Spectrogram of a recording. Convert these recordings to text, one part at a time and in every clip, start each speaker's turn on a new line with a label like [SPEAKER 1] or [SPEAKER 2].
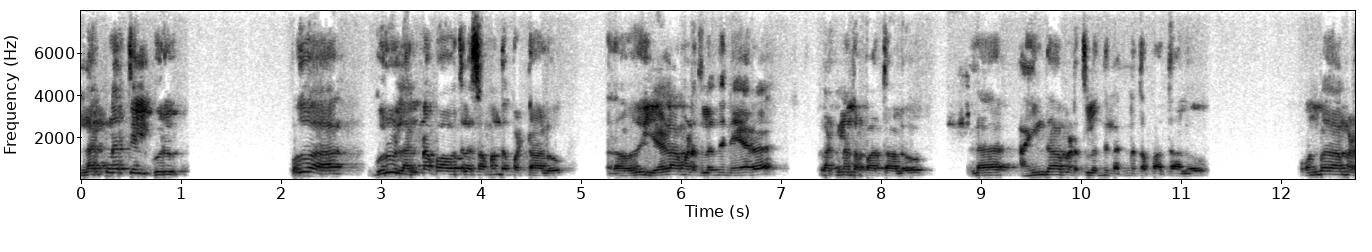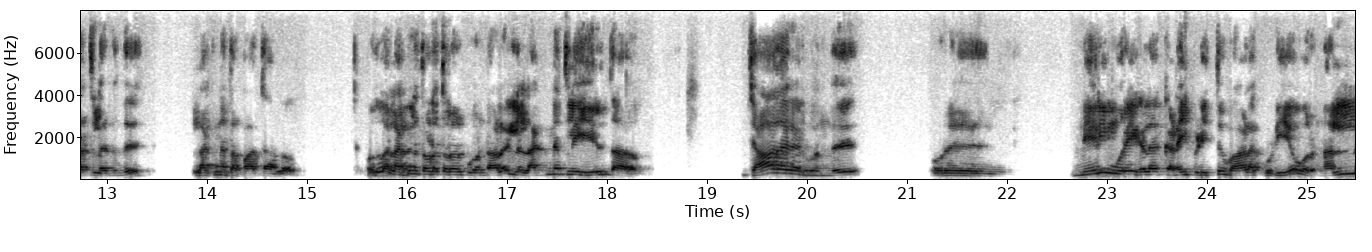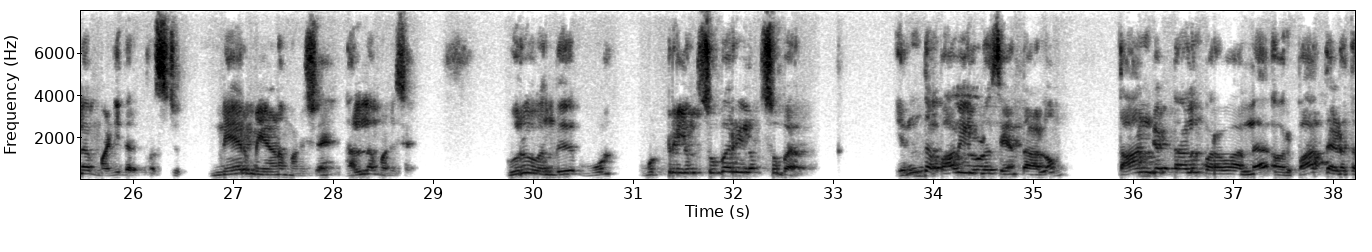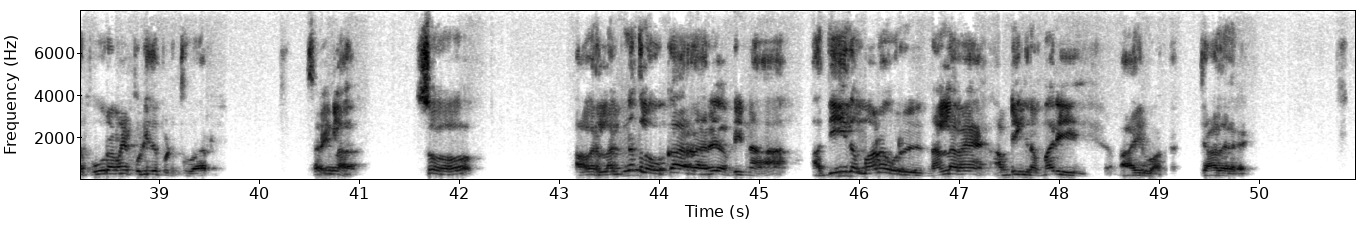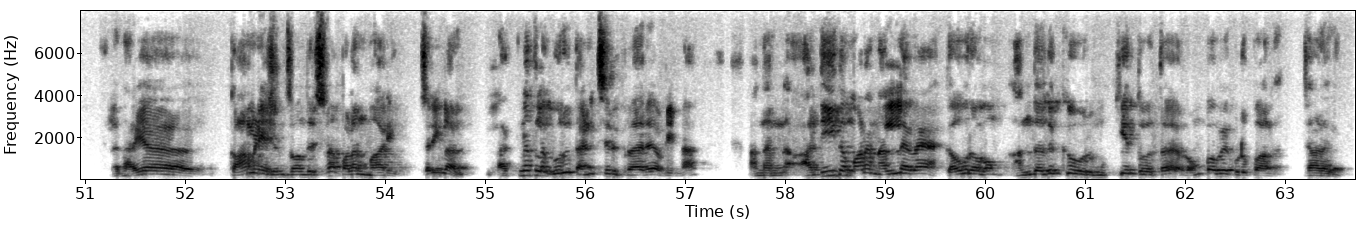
[SPEAKER 1] லக்னத்தில் குரு. பொதுவா குரு லக்ன பாவத்துல சம்பந்தப்பட்டாலோ அதாவது ஏழாம் இடத்துல இருந்து நேர லக்னத்தை பார்த்தாலோ இல்ல ஐந்தாம் இடத்துல இருந்து லக்னத்தை பார்த்தாலோ ஒன்பதாம் இடத்துல இருந்து லக்னத்தை பார்த்தாலோ பொதுவா லக்னத்தோட தொடர்பு கொண்டாலோ இல்ல லக்னத்திலே இருந்தாலோ ஜாதகர் வந்து ஒரு நெறிமுறைகளை கடைபிடித்து வாழக்கூடிய ஒரு நல்ல மனிதர் ஃபர்ஸ்ட் நேர்மையான மனுஷன் நல்ல மனுஷன். குரு வந்து மு- முற்றிலும் சுபரிலும் சுபர். எந்த பாவிகளோட சேர்ந்தாலும் தான் கெட்டாலும் பரவாயில்ல அவர் பார்த்த இடத்த பூராமே புனிதப்படுத்துவார். சரிங்களா? சோ அவர் லக்னத்துல உட்கார்றாரு அப்படின்னா அதீதமான ஒரு நல்லவன் அப்படிங்கிற மாதிரி ஆயிடுவாங்க ஜாதகரை. இதுல நிறைய காம்பினேஷன்ஸ் வந்துருச்சுன்னா பலன் மாறி சரிங்களா? லக்னத்துல குரு தனிச்சிருக்கிறாரு அப்படின்னா அந்த அதீதமான நல்லவன் கௌரவம் அந்த இதுக்கு ஒரு முக்கியத்துவத்தை ரொம்பவே கொடுப்பாங்க ஜாதகர்.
